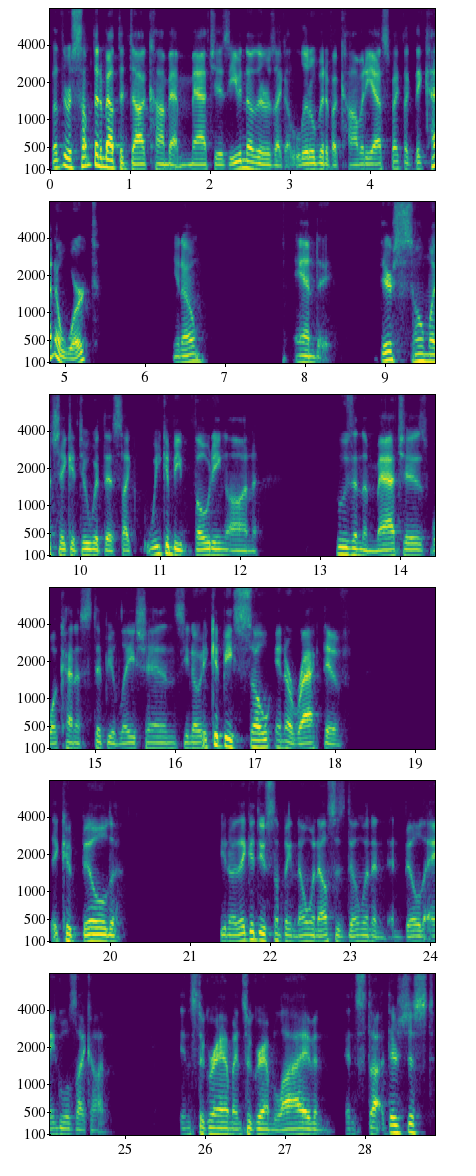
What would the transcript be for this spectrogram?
But there was something about the dot combat matches, even though there was like a little bit of a comedy aspect, like they kind of worked, you know? And there's so much they could do with this. Like we could be voting on who's in the matches, what kind of stipulations, you know, it could be so interactive. It could build, you know, they could do something no one else is doing and, and build angles like on Instagram, Instagram Live, and and stuff. There's just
